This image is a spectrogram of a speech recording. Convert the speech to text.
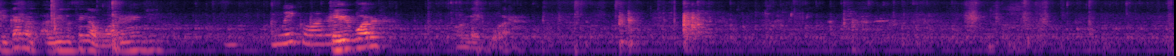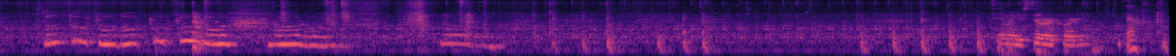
You got a, a little thing of water, Angie? Lake water. Clear water or lake water? Are you still recording? Yeah.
